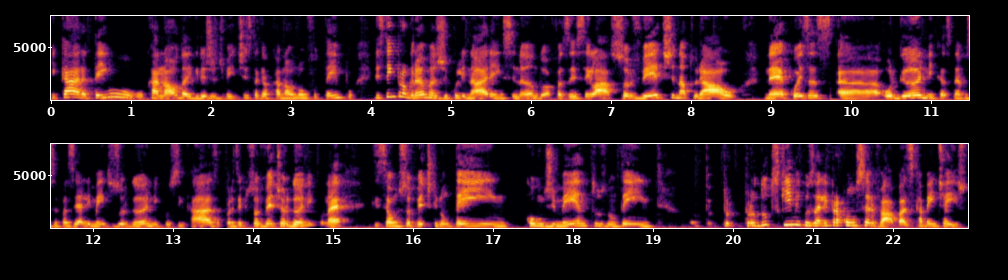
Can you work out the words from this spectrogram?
E, cara, tem o, o, canal da Igreja Adventista, que é o canal Novo Tempo, eles têm programas de culinária ensinando a fazer, sei lá, sorvete natural, né? Coisas uh, orgânicas, né? Você fazer alimentos orgânicos em casa, por exemplo, sorvete orgânico, né? Que isso é um sorvete que não tem condimentos, não tem produtos químicos ali para conservar, basicamente é isso.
